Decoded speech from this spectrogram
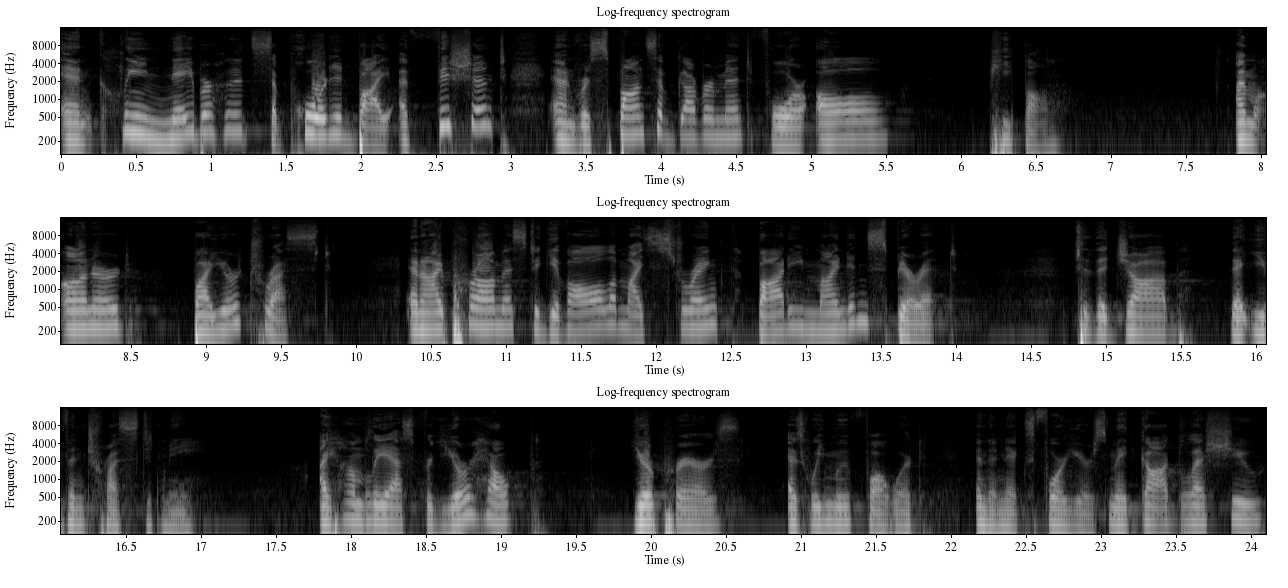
and clean neighborhoods supported by efficient and responsive government for all people. I'm honored by your trust and I promise to give all of my strength, body, mind, and spirit to the job that you've entrusted me. I humbly ask for your help, your prayers as we move forward in the next four years. May God bless you,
